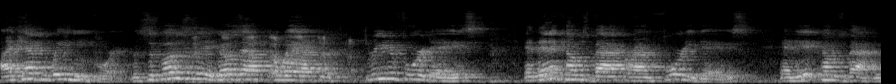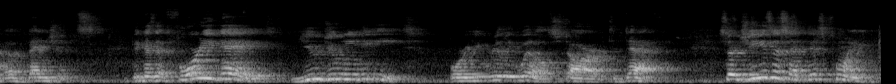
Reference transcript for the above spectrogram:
I kept waiting for it. But supposedly it goes away after three to four days, and then it comes back around 40 days, and it comes back with a vengeance. Because at 40 days, you do need to eat, or you really will starve to death. So Jesus at this point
